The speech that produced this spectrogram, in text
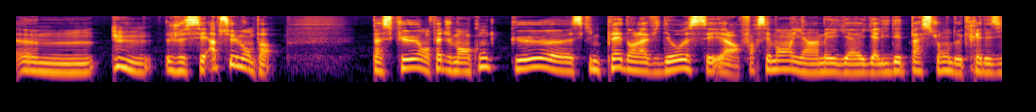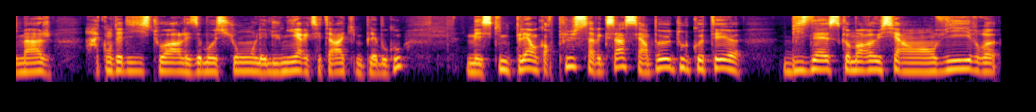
Euh, Je sais absolument pas parce que en fait je me rends compte que euh, ce qui me plaît dans la vidéo c'est alors forcément il y a il y a, l'idée de passion de créer des images raconter des histoires les émotions les lumières etc qui me plaît beaucoup. Mais ce qui me plaît encore plus avec ça c'est un peu tout le côté euh, business comment réussir à en vivre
